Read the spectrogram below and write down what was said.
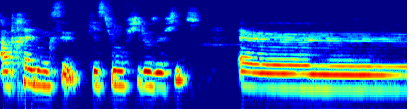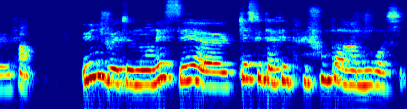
Après, donc, cette question philosophique. Euh, Enfin, une, je voulais te demander, c'est euh, qu'est-ce que tu as fait de plus fou par amour aussi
